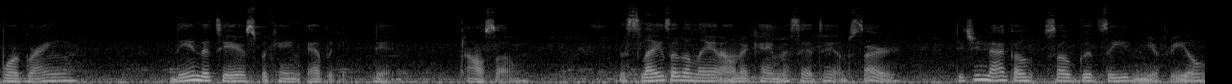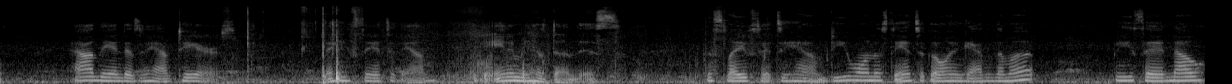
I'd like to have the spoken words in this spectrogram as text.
bore grain, then the tares became evident also. The slaves of the landowner came and said to him, Sir, did you not go sow good seed in your field? How then does it have tares? And he said to them, The enemy has done this. The slave said to him, Do you want us then to go and gather them up? But he said, No,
